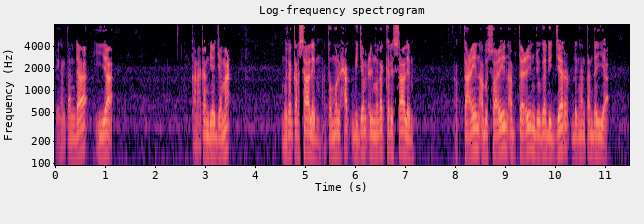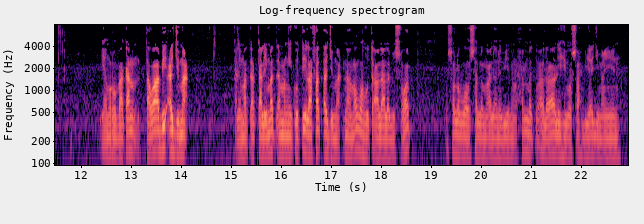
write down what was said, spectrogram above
Dengan tanda ya. Karena kan dia jamak mudzakkar salim atau mulhaq bi jam'il mudzakkar salim. Akta'in, absa'in, abta'in juga dijar dengan tanda ya. Yang merupakan tawabi ajma' kalimat-kalimat yang mengikuti lafat ajma' nama Allah taala alam wa sallallahu wasallam ala nabiyina Muhammad wa ala alihi wa sahbihi ajma'in.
